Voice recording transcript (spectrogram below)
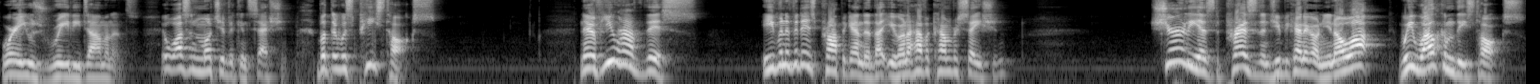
where he was really dominant. It wasn't much of a concession, but there was peace talks. Now, if you have this even if it is propaganda, that you're going to have a conversation. Surely, as the president, you'd be kind of going, you know what? We welcome these talks.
